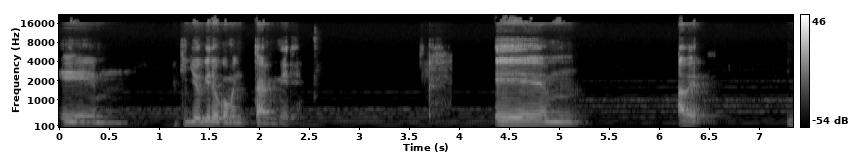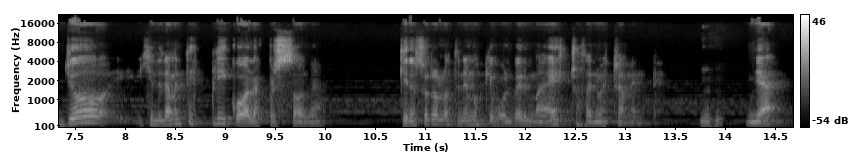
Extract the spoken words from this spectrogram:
em, que yo quiero comentar, mire. Em, a ver, yo generalmente explico a las personas que nosotros nos tenemos que volver maestros de nuestra mente. ¿Ya?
